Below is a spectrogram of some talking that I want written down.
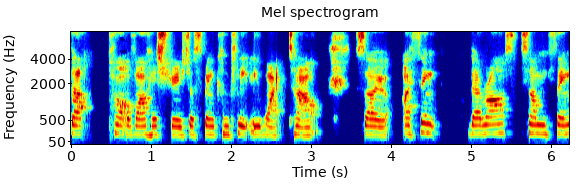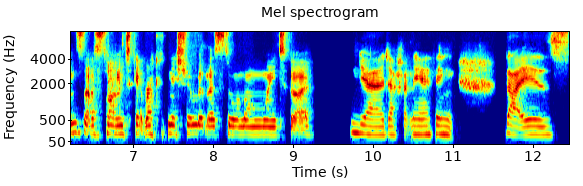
that part of our history has just been completely wiped out. So I think there are some things that are starting to get recognition, but there's still a long way to go. Yeah, definitely. I think that is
